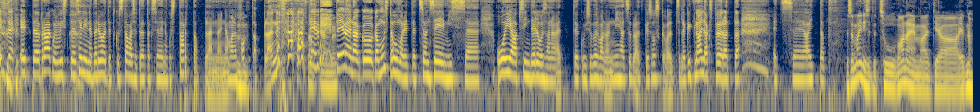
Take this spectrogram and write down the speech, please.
et, et praegu on vist selline periood, et kus tavaliselt öeldakse nagu startup plan on ju, ma olen mm -hmm. fucked up plan, et teeme, teeme nagu ka musta huumorit, et see on see, mis äh, hoiab sind elusana, et kui su kõrval on nii head sõbrad, kes oskavad selle kõik naljaks pöörata, et see aitab no sa mainisid, et su vanemad ja, et noh,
